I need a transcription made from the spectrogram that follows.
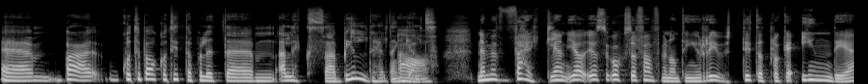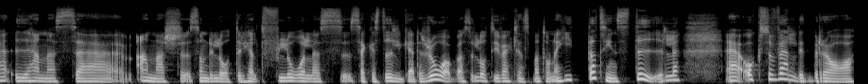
Eh, bara gå tillbaka och titta på lite mm, Alexa-bilder helt enkelt. Ja. Nej men verkligen. Jag, jag såg också framför mig någonting rutigt, att plocka in det i hennes eh, annars, som det låter, helt flawless Säker stilgarderob. Alltså, det låter ju verkligen som att hon har hittat sin stil. Eh, också väldigt bra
